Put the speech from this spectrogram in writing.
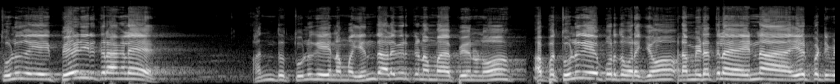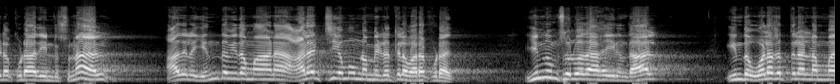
தொழுகையை பேணி இருக்கிறாங்களே. அந்த தொழுகையை நம்ம எந்த அளவிற்கு நம்ம பேணணும் அப்போ தொழுகையை பொறுத்த வரைக்கும் நம்ம இடத்துல என்ன ஏற்பட்டு விடக்கூடாது என்று சொன்னால் அதில் எந்த விதமான அலட்சியமும் நம்ம இடத்துல வரக்கூடாது. இன்னும் சொல்வதாக இருந்தால் இந்த உலகத்தில் நம்ம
